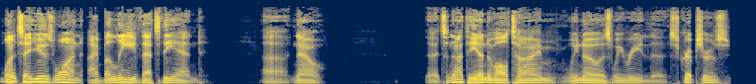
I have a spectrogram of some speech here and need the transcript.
Once they use one, I believe that's the end. Uh, now, it's not the end of all time. We know as we read the scriptures,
